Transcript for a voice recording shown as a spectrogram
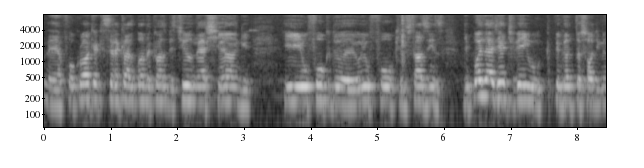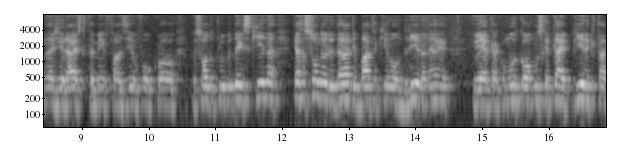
Né? Folk rock é que aquelas bandas Crosby, Stills, Nash Young e o folk do e o folk dos Estados Unidos. Depois a gente veio pegando o pessoal de Minas Gerais, que também fazia o folk rock, o pessoal do Clube da Esquina. Essa sonoridade bate aqui em Londrina, né? É, com, com a música caipira, que está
